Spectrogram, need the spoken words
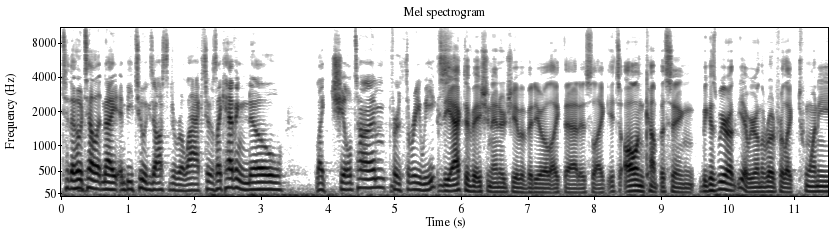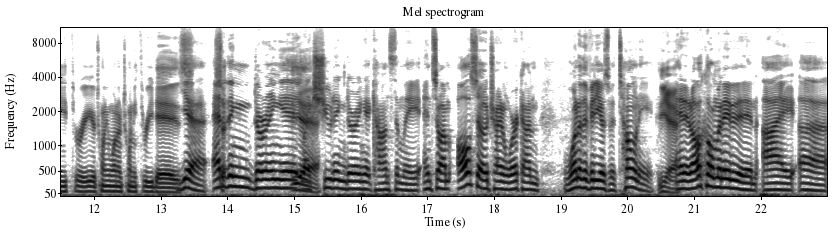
to the hotel at night and be too exhausted to relax. It was like having no like chill time for three weeks. the activation energy of a video like that is like it's all encompassing because we were yeah we were on the road for like 23 or 21 or 23 days Yeah, So- editing during it, Yeah. like shooting during it constantly. And so I'm also trying to work on one of the videos with Tony. Yeah. And it all culminated in I uh,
